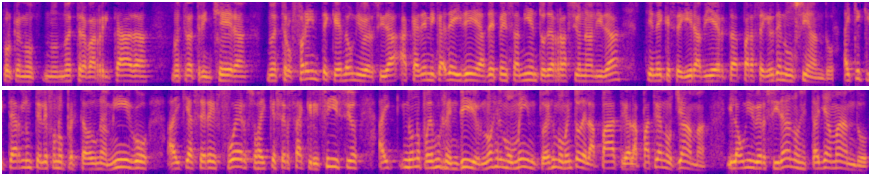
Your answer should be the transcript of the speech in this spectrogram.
porque nuestra barricada, nuestra trinchera, nuestro frente, que es la universidad académica de ideas, de pensamientos, de racionalidad, tiene que seguir abierta para seguir denunciando. Hay que quitarle un teléfono prestado a un amigo, hay que hacer esfuerzos, hay que hacer sacrificios, hay, no nos podemos rendir, no es el momento, es el momento de la patria, la patria nos llama y la universidad nos está llamando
